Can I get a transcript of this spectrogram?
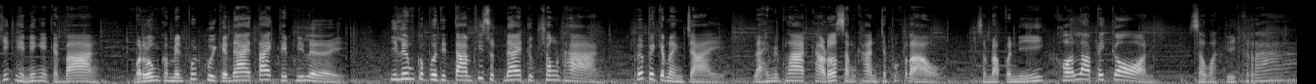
คิดเห็นยังไงกันบ้าง มาร่วมคอมเมนต์พูดคุยกันได้ใต้คลิปนี้เลย อย่าลืมกดปุ่มติดตามที่สุดได้ทุกช่องทาง เพื่อเป็นกำลังใจ และให้ไม่พลาดข่าวรถสำคัญจากพวกเราสำหรับวันนี้ขอลาไปก่อน สวัสดีครับ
